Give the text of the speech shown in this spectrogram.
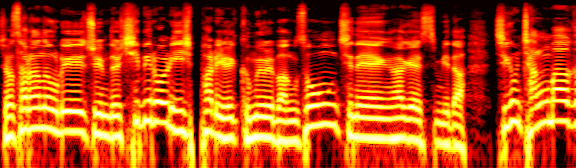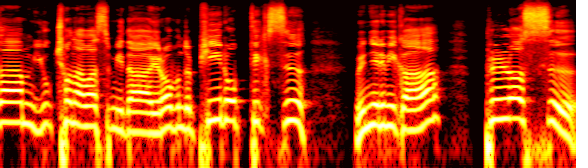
저 사랑하는 우리 주임들 11월 28일 금요일 방송 진행하겠습니다. 지금 장마감 6초 남았습니다. 여러분들 필옵틱스 웬일입니까? 플러스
